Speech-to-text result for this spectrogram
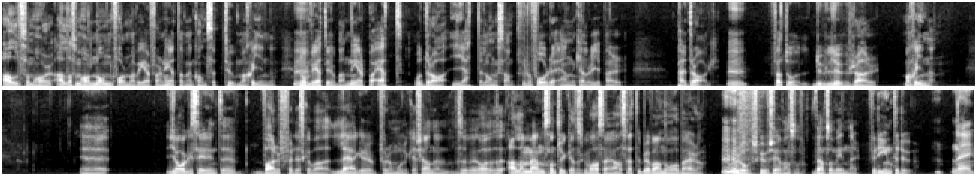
all som har, alla som har någon form av erfarenhet av en Concept 2-maskin, mm. de vet ju bara ner på ett och dra jättelångsamt. För då får du en kalori per, per drag. Mm. För att då du lurar maskinen. Eh, jag ser inte varför det ska vara lägre för de olika könen. Så alla män som tycker att det ska vara så här, ja sätt dig bredvid Anna Åberg då. Mm. då ska du se vem som, vem som vinner. För det är inte du. Nej.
